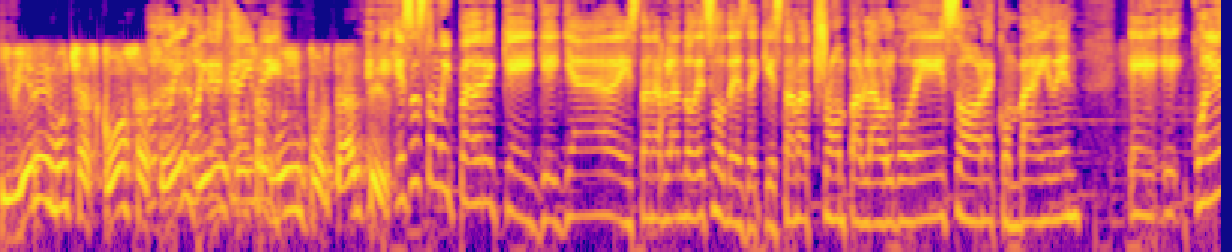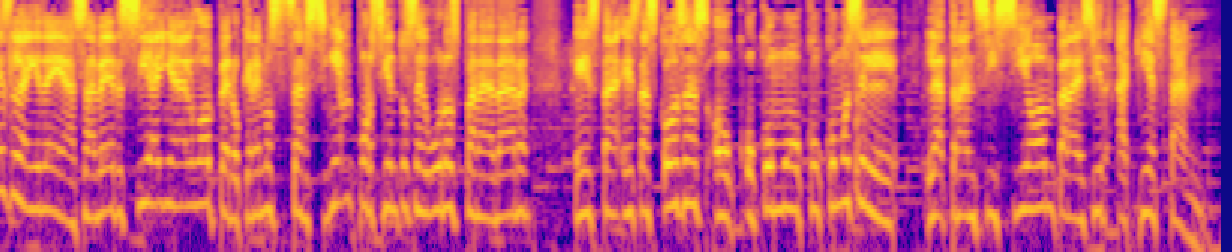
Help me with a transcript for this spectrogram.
y vienen muchas cosas, ¿eh? oiga, vienen cosas Jaime. muy importantes. Eh, Eso está muy padre que, que ya están hablando de eso desde que estaba Trump, hablaba algo de eso, ahora con Biden. Eh, eh, ¿Cuál es la idea? Saber si hay algo, pero queremos estar 100% seguros para dar esta, estas cosas o, o cómo, cómo, cómo es el, la transición para decir aquí están.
